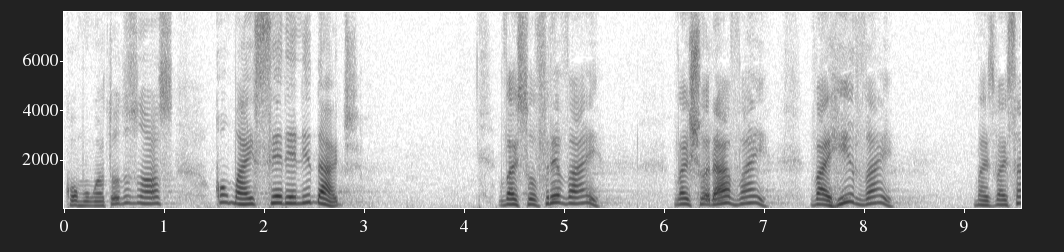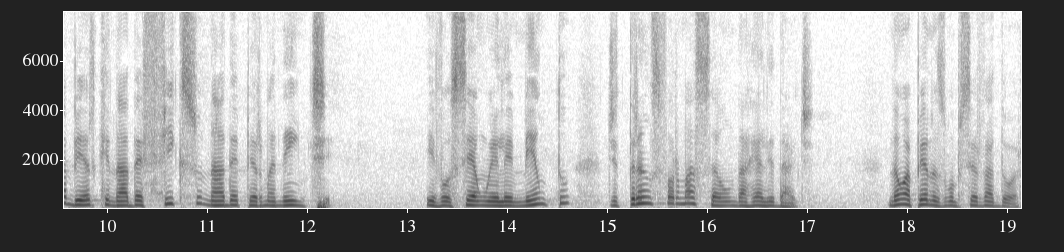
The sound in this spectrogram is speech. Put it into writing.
comum a todos nós, com mais serenidade. Vai sofrer? Vai. Vai chorar? Vai. Vai rir? Vai. Mas vai saber que nada é fixo, nada é permanente. E você é um elemento de transformação da realidade. Não apenas um observador,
